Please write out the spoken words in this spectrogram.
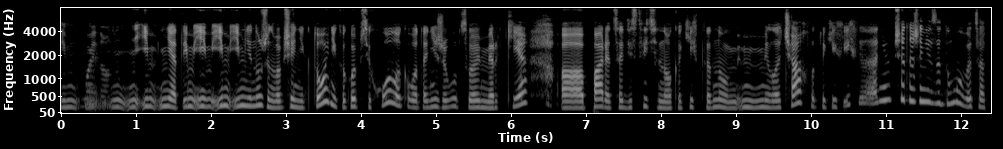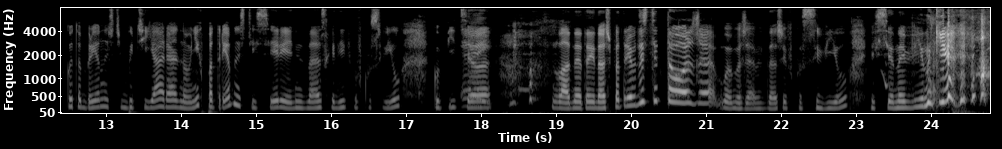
им, им нет, им, им, им, им не нужен вообще никто, никакой психолог. Вот они живут в своем мирке, э, парятся действительно о каких-то ну, мелочах, вот таких. Их, они вообще даже не задумываются о какой-то бренности бытия. Реально, у них потребности из серии, я не знаю, сходить в вкусвил, купить. Э... Ладно, это и наши потребности тоже. Мы обожаем даже вкусвил и все новинки.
